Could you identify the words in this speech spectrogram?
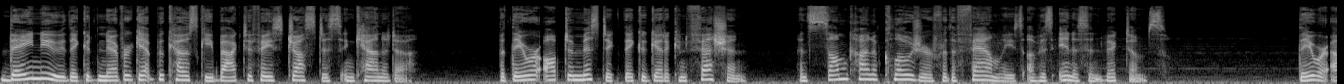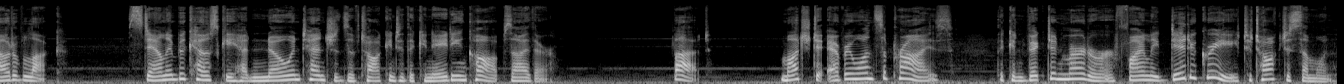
They knew they could never get Bukowski back to face justice in Canada, but they were optimistic they could get a confession and some kind of closure for the families of his innocent victims. They were out of luck. Stanley Bukowski had no intentions of talking to the Canadian cops either. But, much to everyone's surprise, the convicted murderer finally did agree to talk to someone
